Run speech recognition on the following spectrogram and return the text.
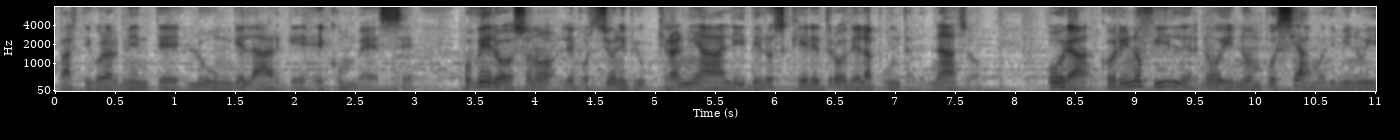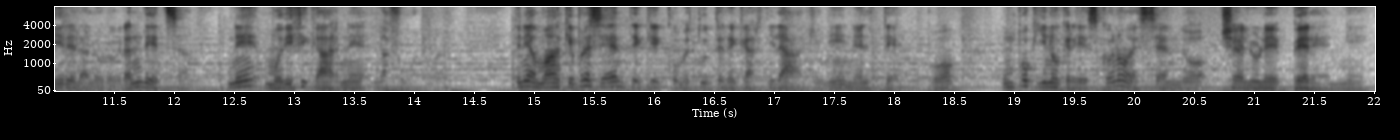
particolarmente lunghe, larghe e convesse, ovvero sono le porzioni più craniali dello scheletro della punta del naso. Ora, con Rhino Filler noi non possiamo diminuire la loro grandezza né modificarne la forma. Teniamo anche presente che come tutte le cartilagini nel tempo un pochino crescono essendo cellule perenni.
